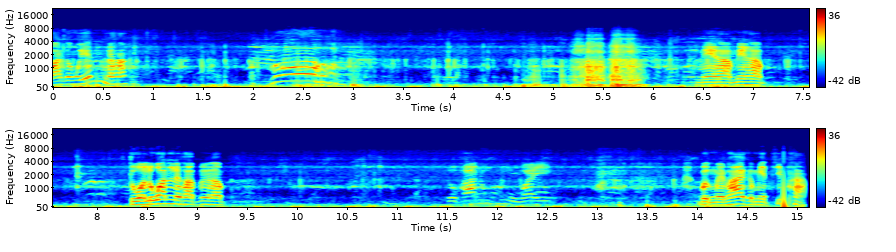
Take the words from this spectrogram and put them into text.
ปานกลางเว้นนะฮะนี่ครับนี่ครับ ตัวล้วนเลยครับนี่ครับโลคานุ่มหมูไวเบิ่งไม้พายกับเมียดทิพหา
